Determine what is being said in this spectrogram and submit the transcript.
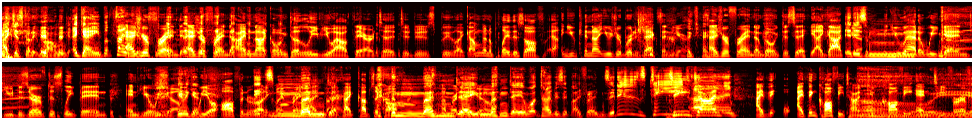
I just got it wrong again. But thank you. As you. your friend, as your friend, I'm not going to leave you out there to, to just be like, I'm going to play this off. Uh, You cannot use your British accent here. Okay. As your friend, I'm going to say, I got you. It is You had a weekend. You deserve to sleep in, and here we go. Here we go. We are off and running, It's my friend. Monday. I've had cups of coffee. I'm ready to Monday. Monday, and what time is it, my friends? It is tea, Tea time. I think I think coffee time too. coffee and tea for Oh, yes.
